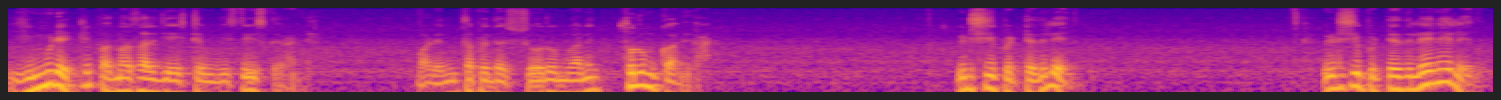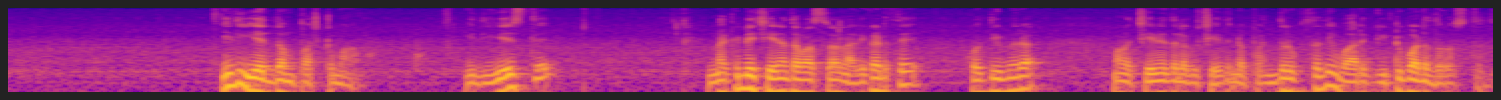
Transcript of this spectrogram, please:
ఇమ్మీడియట్లీ పద్మశాలి జిఎస్టీ తీసి తీసుకురండి. వాడు ఎంత పెద్ద షోరూమ్ కానీ తురుమ్ కానీ కానీ ఇడిసి పెట్టేది లేదు. ఇడిసి పెట్టేది లేనే లేదు. ఇది వేద్దాం ఫస్ట్ మనం ఇది వేస్తే నకిలీ చేనేత వస్త్రాలను అరికడితే కొద్దిమేర మన చేనేతలకు చేతిన పని దొరుకుతుంది వారికి గిట్టుబాటు ధర వస్తుంది.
